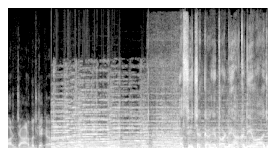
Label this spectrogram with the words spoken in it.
ਔਰ ਜਾਣਬੁੱਝ ਕੇ ਕਰਵਾਈ ਅਸੀਂ ਚੱਕਾਂਗੇ ਤੁਹਾਡੇ ਹੱਕ ਦੀ ਆਵਾਜ਼।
